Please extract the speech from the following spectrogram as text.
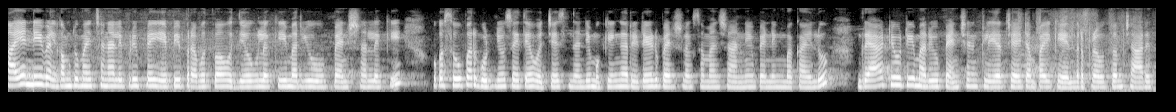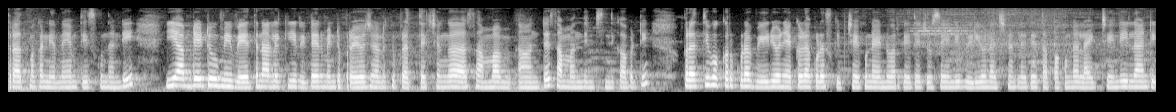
హాయ్ అండి వెల్కమ్ టు మై ఛానల్. ఇప్పుడిప్పుడే ఏపీ ప్రభుత్వ ఉద్యోగులకి మరియు పెన్షనర్లకి ఒక సూపర్ గుడ్ న్యూస్ అయితే వచ్చేసిందండి. ముఖ్యంగా రిటైర్డ్ పెన్షన్లకు సంబంధించిన అన్ని పెండింగ్ బకాయిలు గ్రాట్యుటీ మరియు పెన్షన్ క్లియర్ చేయడంపై కేంద్ర ప్రభుత్వం చారిత్రాత్మక నిర్ణయం తీసుకుందండి. ఈ అప్డేటు మీ వేతనాలకి రిటైర్మెంట్ ప్రయోజనాలకి ప్రత్యక్షంగా సంబ అంటే సంబంధించింది కాబట్టి ప్రతి ఒక్కరు కూడా వీడియోని ఎక్కడ కూడా స్కిప్ చేయకుండా ఎండ్ వరకు అయితే చూసేయండి. వీడియో నచ్చినట్లయితే తప్పకుండా లైక్ చేయండి. ఇలాంటి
